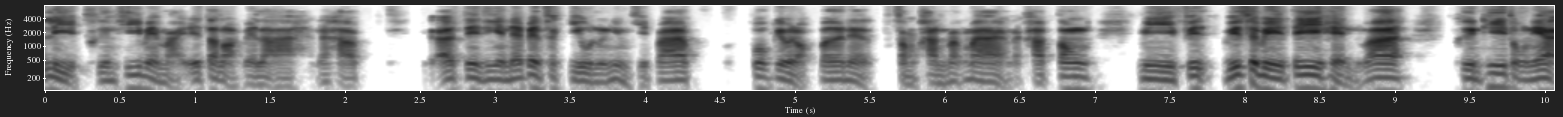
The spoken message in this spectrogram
หลีดพื้นที่ใหม่ๆได้ตลอดเวลานะครับจริงๆอันนี้เป็นสกิลหนึ่งที่ผมคิดว่าพวก developer เนี่ยสำคัญมากๆนะครับ ต้องมี visibility เห็นว่าพื้นที่ตรงเนี้ย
